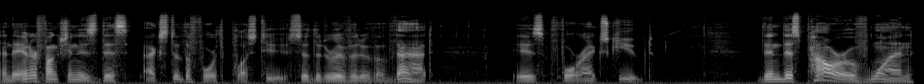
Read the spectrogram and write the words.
And the inner function is this x to the fourth plus 2. So the derivative of that is 4x cubed. Then this power of 1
